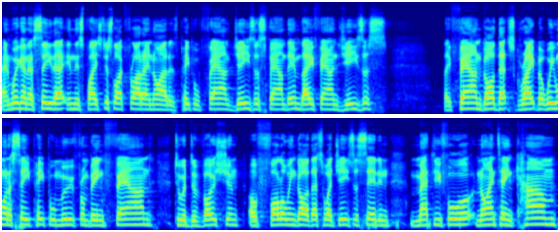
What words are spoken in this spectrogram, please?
and we're going to see that in this place, just like Friday night, as people found Jesus, found them, they found Jesus. They found God, that's great, but we want to see people move from being found to a devotion of following God. That's why Jesus said in Matthew 4 19, Come,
